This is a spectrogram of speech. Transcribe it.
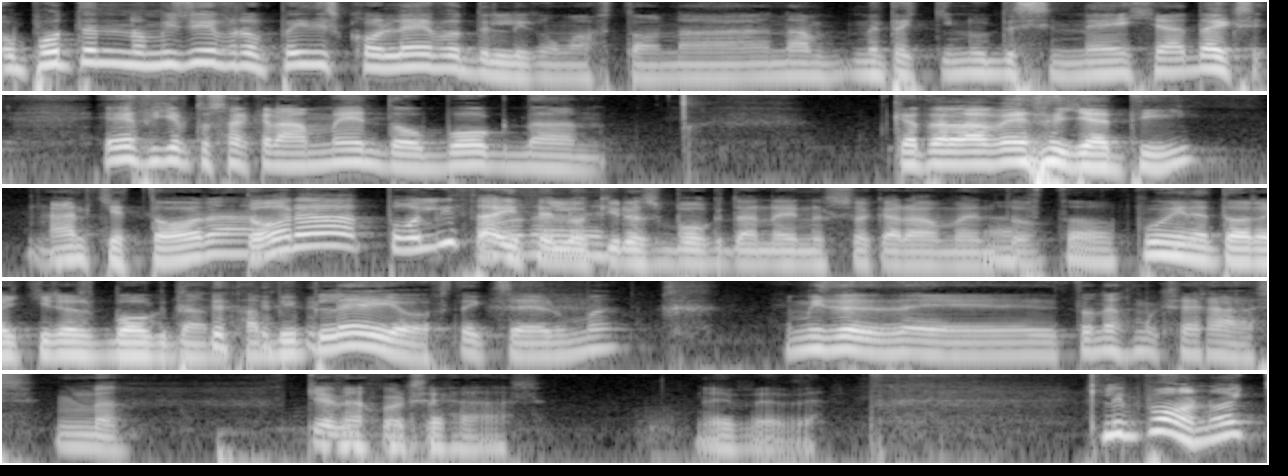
Ε, οπότε νομίζω οι Ευρωπαίοι δυσκολεύονται λίγο με αυτό να, να μετακινούνται συνέχεια. Εντάξει, έφυγε από το Σακραμέντο ο Μπόγκταν. Καταλαβαίνω γιατί. Αν και τώρα. Τώρα πολύ θα τώρα, ήθελε ο ε, κύριος Bogdan να είναι στο Σακραμέντο. Αυτό. Πού είναι τώρα ο κύριος Bogdan, θα μπει playoffs, δεν ξέρουμε. Εμείς δεν, δεν- τον έχουμε ξεχάσει. Ναι. Και τον δεν έχουμε χωρί. ξεχάσει. Ε, βέβαια. Λοιπόν, OK.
